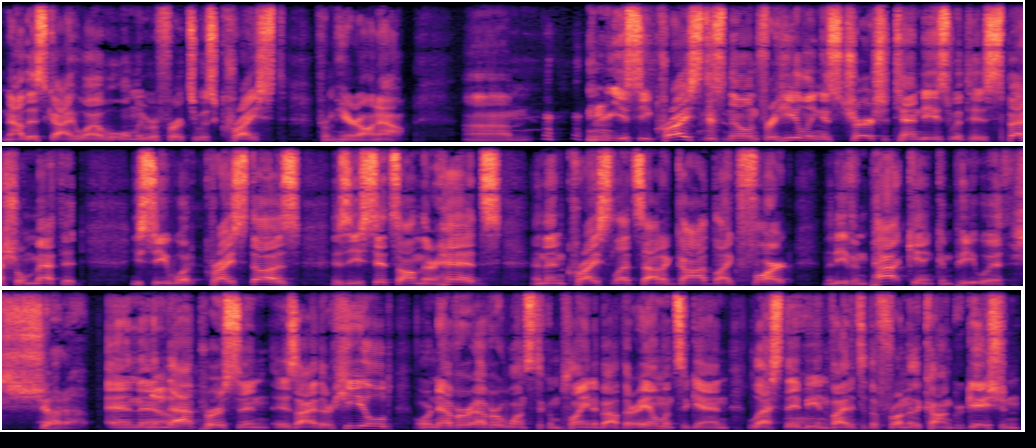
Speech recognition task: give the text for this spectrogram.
now this guy, who I will only refer to as Christ from here on out. Um, you see, Christ is known for healing his church attendees with his special method. You see, what Christ does is he sits on their heads, and then Christ lets out a godlike fart that even Pat can't compete with. Shut up. And then that person is either healed or never ever wants to complain about their ailments again, lest they be invited to the front of the congregation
